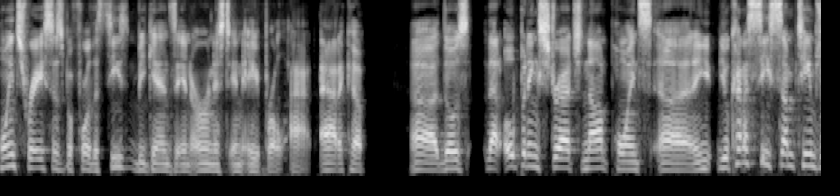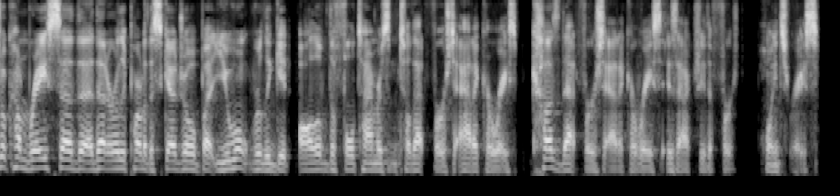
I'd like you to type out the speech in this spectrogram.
points races before the season begins in earnest in April at Attica. Uh, those that opening stretch non points, uh, you, will kind of see some teams will come race uh, the, that early part of the schedule, but you won't really get all of the full timers until that first Attica race because that first Attica race is actually the first points race.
